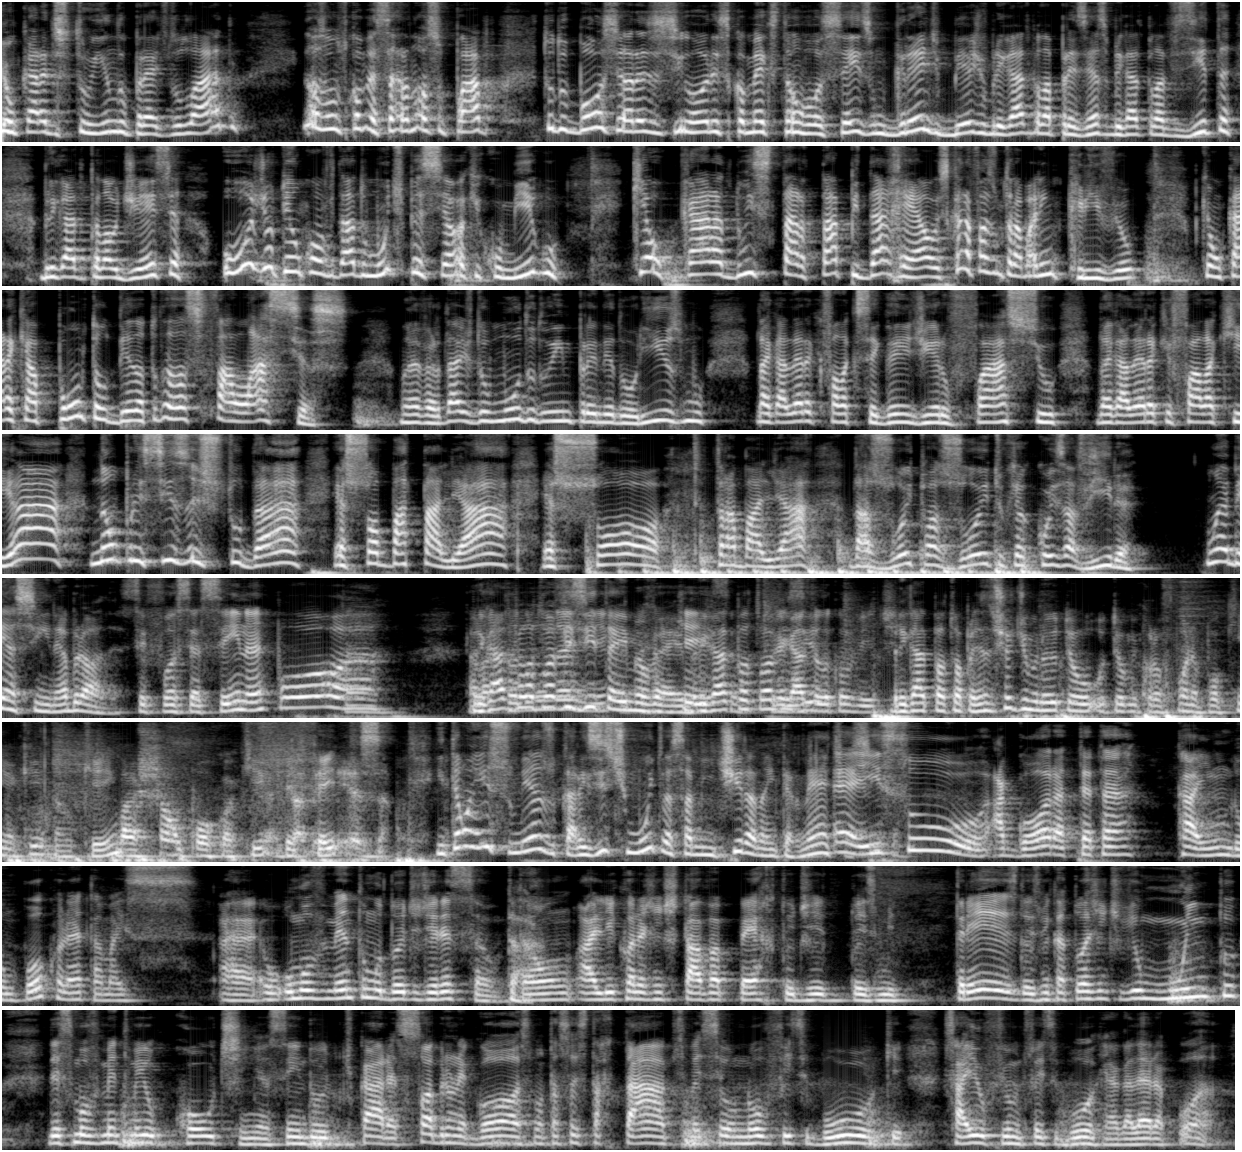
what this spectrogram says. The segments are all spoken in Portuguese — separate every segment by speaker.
Speaker 1: tem um cara destruindo o prédio do lado. E nós vamos começar o nosso papo. Tudo bom, senhoras e senhores? Como é que estão vocês? Um grande beijo, obrigado pela presença, obrigado pela visita, obrigado pela audiência. Hoje eu tenho um convidado muito especial aqui comigo, que é o cara do Startup da Real. Esse cara faz um trabalho incrível, porque é um cara que aponta o dedo a todas as falácias, não é verdade? Do mundo do empreendedorismo, da galera que fala que você ganha dinheiro fácil, da galera que fala que, ah, não precisa estudar, é só batalhar, é só trabalhar das 8 às 8 que a coisa vira. Não é bem assim, né, brother?
Speaker 2: Se fosse assim, né?
Speaker 1: Porra! Obrigado pela tua visita aí, meu velho. Obrigado
Speaker 2: isso.
Speaker 1: pela tua
Speaker 2: Obrigado
Speaker 1: visita.
Speaker 2: pelo convite.
Speaker 1: Obrigado pela tua presença. Deixa eu diminuir o teu, o teu microfone um pouquinho aqui.
Speaker 2: Tá ok.
Speaker 1: Baixar um pouco aqui. Tá,
Speaker 2: Perfeito.
Speaker 1: beleza. Então é isso mesmo, cara. Existe muito essa mentira na internet.
Speaker 2: É,
Speaker 1: assim,
Speaker 2: isso agora até tá caindo um pouco, né? Tá mais. é, o, o movimento mudou de direção.
Speaker 1: Tá.
Speaker 2: Então, ali quando a gente tava perto de 2013, 2014, a gente viu muito desse movimento meio coaching, assim, do de, cara, sobre um negócio, montar sua startup, você vai ser o novo Facebook. Saiu o filme do Facebook, a galera, porra,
